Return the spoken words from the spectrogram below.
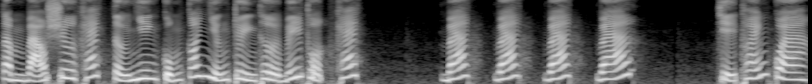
Tầm bảo sư khác tự nhiên cũng có những truyền thừa bí thuật khác. Bát, bát, bát, bát Chỉ thoáng qua,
